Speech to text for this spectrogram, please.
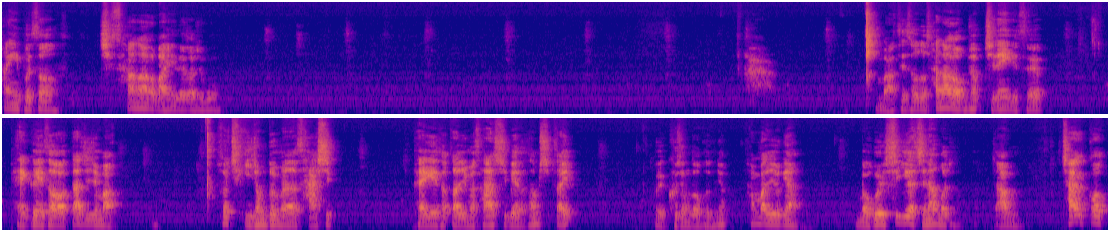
향이 벌써 산화가 많이 돼가지고 맛에서도 산화가 엄청 진행이 됐어요. 배그에서 따지지 막 솔직히 이 정도면 40 100에서 따지면 40에서 30 사이? 거의 그 정도거든요. 한마디로 그냥 먹을 시기가 지난 거죠. 아, 차가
